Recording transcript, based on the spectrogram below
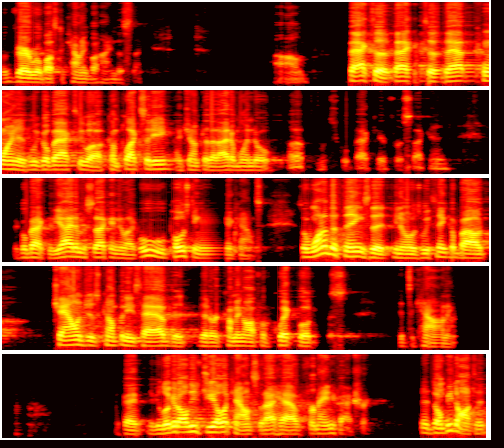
very robust accounting behind this thing. Um, back to back to that point, as we go back to uh, complexity, I jump to that item window. Oh, let's go back here for a second. I go back to the item a second, you're like, ooh, posting accounts. So one of the things that, you know, as we think about challenges companies have that, that are coming off of QuickBooks, it's accounting. Okay, if you look at all these GL accounts that I have for manufacturing, don't be daunted,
